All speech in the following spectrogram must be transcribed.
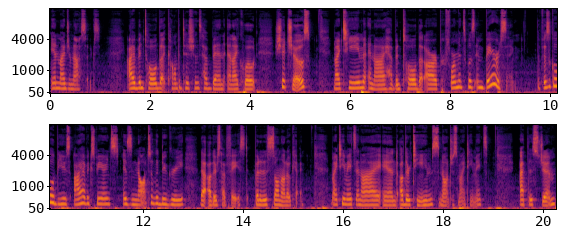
and my gymnastics. I have been told that competitions have been, and I quote, shit shows. My team and I have been told that our performance was embarrassing. The physical abuse I have experienced is not to the degree that others have faced, but it is still not okay. My teammates and I, and other teams, not just my teammates, at this gym,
